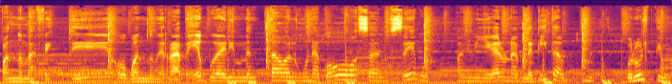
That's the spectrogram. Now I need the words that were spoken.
cuando me afecté o cuando me rapé pude haber inventado alguna cosa, no sé, pues, para que me llegara una platita, por último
